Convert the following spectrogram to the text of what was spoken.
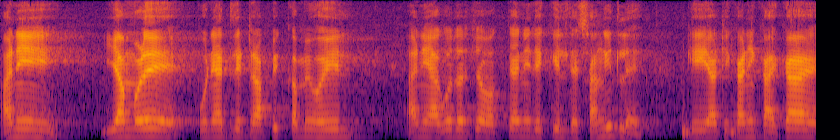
आणि यामुळे पुण्यातली ट्रॅफिक कमी होईल आणि अगोदरच्या वक्त्यांनी देखील ते सांगितले की या ठिकाणी काय काय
